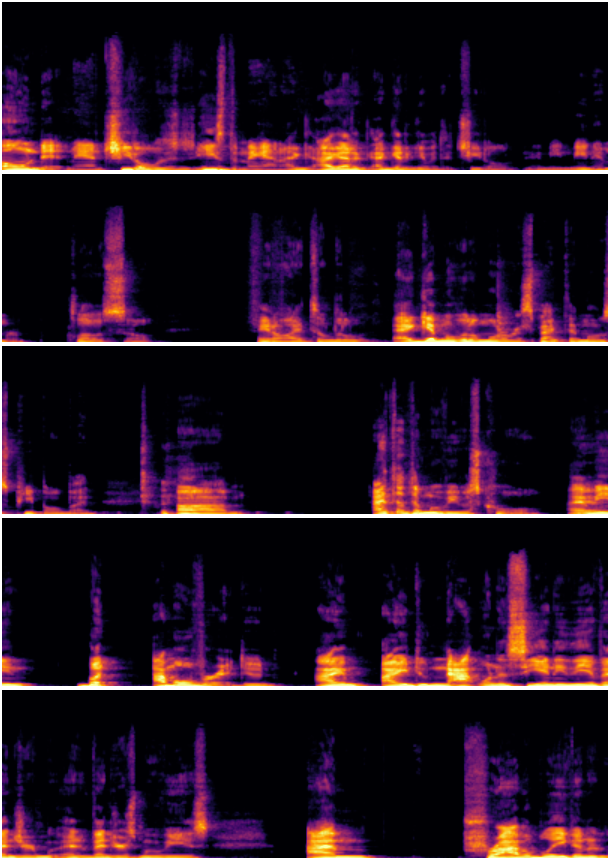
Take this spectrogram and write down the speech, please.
owned it, man. Cheadle was he's the man. I, I gotta I gotta give it to Cheadle. I mean, me and him are close, so you know, it's a little. I give him a little more respect than most people, but um, I thought the movie was cool. I mean, but I'm over it, dude. I'm I do not want to see any of the Avenger Avengers movies. I'm probably gonna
